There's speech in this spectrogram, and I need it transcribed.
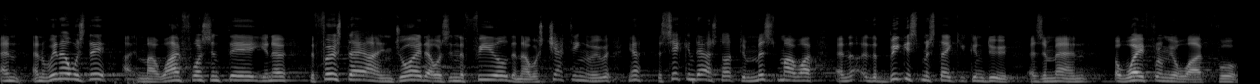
And, and when I was there, I, my wife wasn't there. You know, the first day I enjoyed, I was in the field and I was chatting. We were, you know, the second day I started to miss my wife. And the, the biggest mistake you can do as a man away from your wife for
